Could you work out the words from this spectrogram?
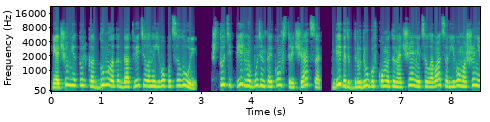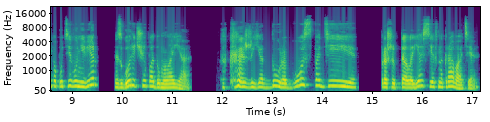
И о чем я только думала, когда ответила на его поцелуй. Что теперь мы будем тайком встречаться? Бегать к друг другу в комнаты ночами и целоваться в его машине по пути в универ? С горечью подумала я. «Какая же я дура, господи!» Прошептала я, сев на кровати.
